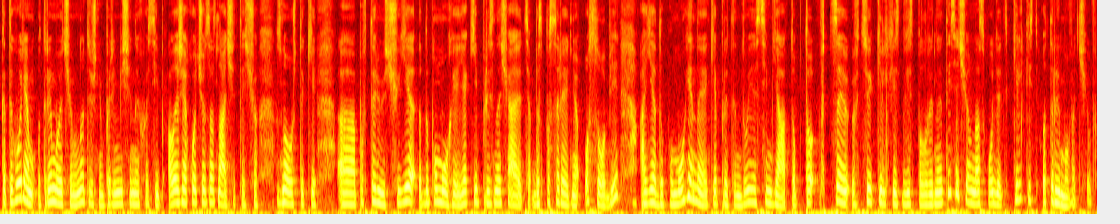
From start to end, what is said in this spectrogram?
категоріям отримувачів внутрішньо переміщених осіб. Але ж я хочу зазначити, що знову ж таки повторюсь, що є допомоги, які призначаються безпосередньо особі, а є допомоги, на які претендує сім'я. Тобто в це в цю кількість 2,5 тисячі у нас входять кількість отримувачів.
